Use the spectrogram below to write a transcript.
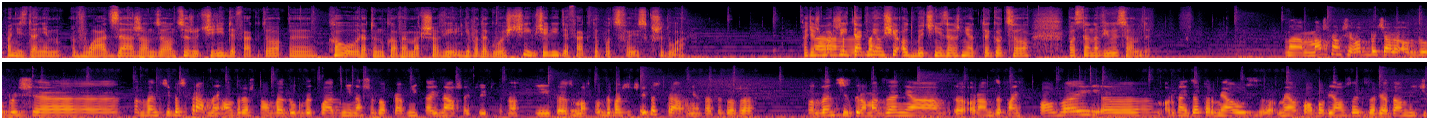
pani zdaniem władza, rządzący rzucili de facto y, koło ratunkowe Marszowi Niepodległości i wzięli de facto pod swoje skrzydła? Chociaż marsz i tak miał się odbyć, niezależnie od tego, co postanowiły sądy. Marsz miał się odbyć, ale odbyłby się w konwencji bezprawnej. On zresztą według wykładni naszego prawnika i naszej, czyli 14 z mostu, odbywa się dzisiaj bezprawnie, dlatego że w konwencji zgromadzenia e, o randze państwowej e, organizator miał, miał obowiązek zawiadomić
